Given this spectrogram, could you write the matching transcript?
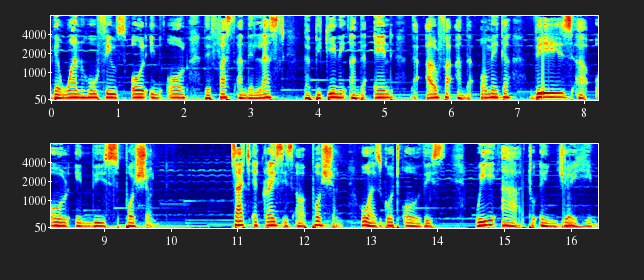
the one who fills all in all, the first and the last, the beginning and the end, the Alpha and the Omega. These are all in this portion. Such a Christ is our portion who has got all this. We are to enjoy Him.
